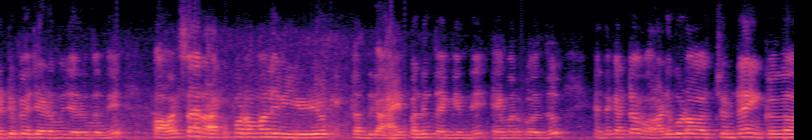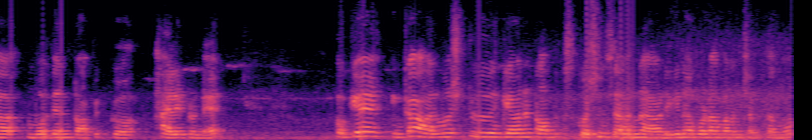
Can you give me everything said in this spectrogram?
రెక్టిఫై చేయడము జరుగుతుంది. పవన్ సార్ రాకపోవడం వల్ల ఈ వీడియోకి కొద్దిగా హైప్ అనేది తగ్గింది. ఏమనుకోవద్దు. ఎందుకంటే వాడు కూడా వచ్చుంటే ఇంకా మోర్ దెన్ టాపిక్ హైలైట్ ఉండే. ఓకే ఇంకా ఆల్మోస్ట్ ఇంకేమైనా టాపిక్స్ క్వశ్చన్స్ ఏమైనా అడిగినా కూడా మనం చెప్తాము.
